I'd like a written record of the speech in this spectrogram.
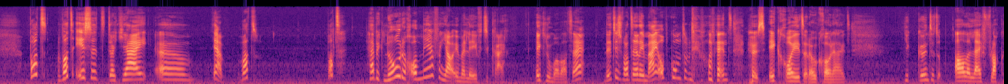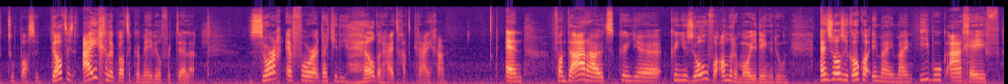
Wat, wat is het dat jij, uh, ja, wat, wat heb ik nodig om meer van jou in mijn leven te krijgen? Ik noem maar wat, hè? Dit is wat er in mij opkomt op dit moment. Dus ik gooi het er ook gewoon uit. Je kunt het op allerlei vlakken toepassen. Dat is eigenlijk wat ik ermee wil vertellen. Zorg ervoor dat je die helderheid gaat krijgen. En van daaruit kun je, kun je zoveel andere mooie dingen doen. En zoals ik ook al in mijn, mijn e-book aangeef,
